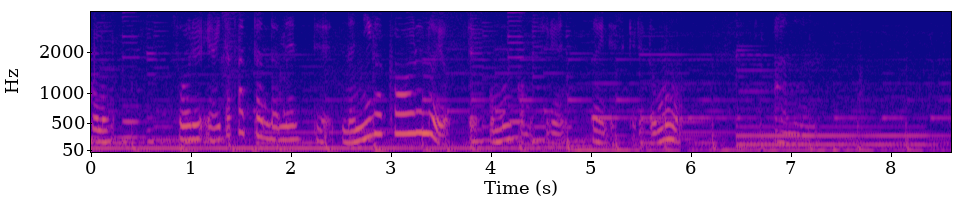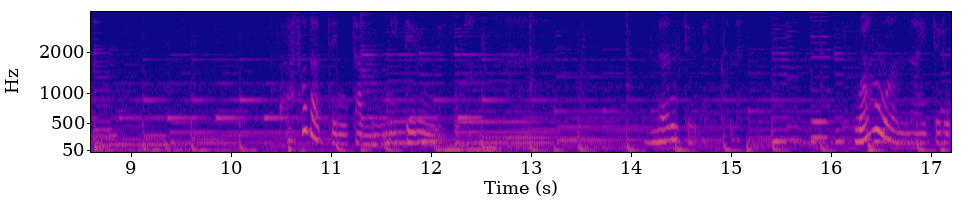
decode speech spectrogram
このそれやりたかったんだねって何が変わるのよって思うかもしれないですけれどもあの子育てに多分似てるんですが何て言うんですかねワンワン泣いてる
